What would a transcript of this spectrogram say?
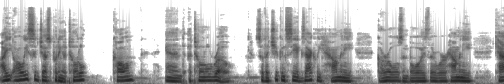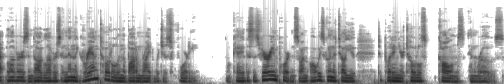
I always suggest putting a total column and a total row so that you can see exactly how many girls and boys there were, how many cat lovers and dog lovers, and then the grand total in the bottom right, which is 40. Okay, this is very important, so I'm always going to tell you to put in your totals columns and rows.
